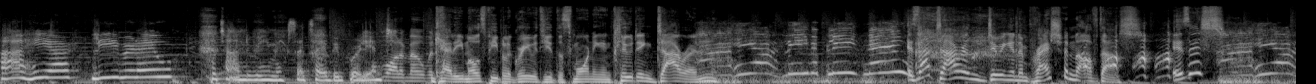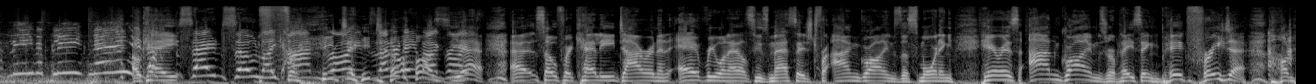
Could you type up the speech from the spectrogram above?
ah, here, leave her out. Put that on the remix. I'd say it'd be brilliant. What a moment. Kelly, most people agree with you this morning, including Darren. Leave it, please, now. Is that Darren doing an impression of that? Is it? Here, leave it, please, now. Okay. Sounds so like Anne He Grimes. Is that her name, Anne Grimes? Yeah. Uh, so for Kelly, Darren, and everyone else who's messaged for Anne Grimes this morning, here is Anne Grimes replacing Big Freedia on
